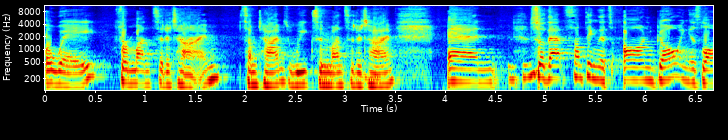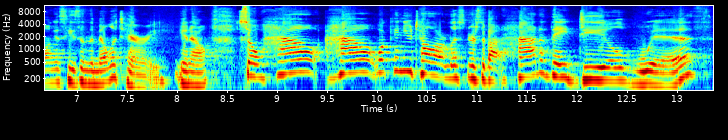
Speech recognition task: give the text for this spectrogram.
away for months at a time, sometimes weeks and months at a time. And mm-hmm. so that's something that's ongoing as long as he's in the military, you know. So how how what can you tell our listeners about how do they deal with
